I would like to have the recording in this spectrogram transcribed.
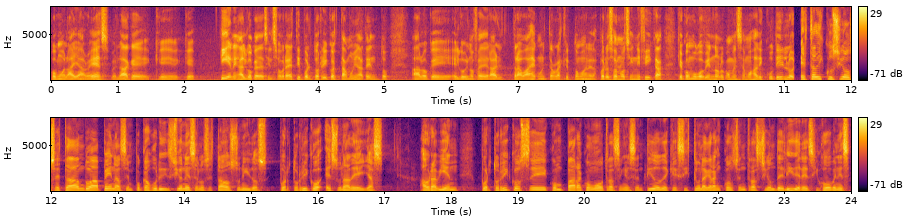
como el IRS, ¿verdad? que, tienen algo que decir sobre esto y Puerto Rico está muy atento a lo que el gobierno federal trabaje con el tema de las criptomonedas. Pero eso no significa que como gobierno no comencemos a discutirlo. Esta discusión se está dando apenas en pocas jurisdicciones en los Estados Unidos. Puerto Rico es una de ellas. Ahora bien, Puerto Rico se compara con otras en el sentido de que existe una gran concentración de líderes y jóvenes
